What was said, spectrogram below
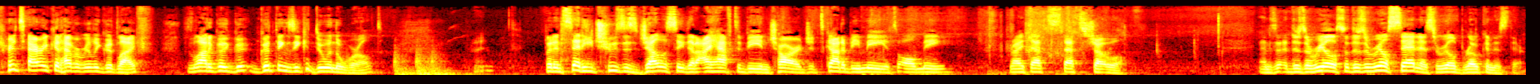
Prince Harry could have a really good life. There's a lot of good, good, good things he could do in the world, right? But instead, he chooses jealousy that I have to be in charge. It's got to be me. It's all me, right? That's that's Shaul. And there's a real so there's a real sadness, a real brokenness there.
